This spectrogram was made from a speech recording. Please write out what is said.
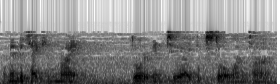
I remember taking my daughter into a bookstore one time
